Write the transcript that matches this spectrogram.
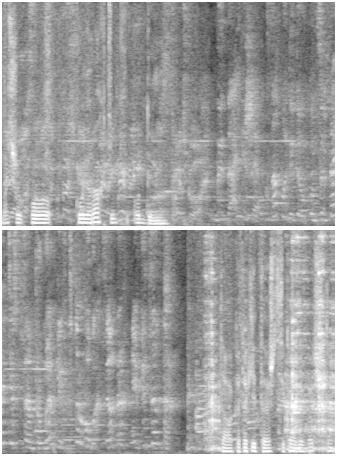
Бачу по кольорах тільки один. Так, і такі теж цікаві, бачите,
